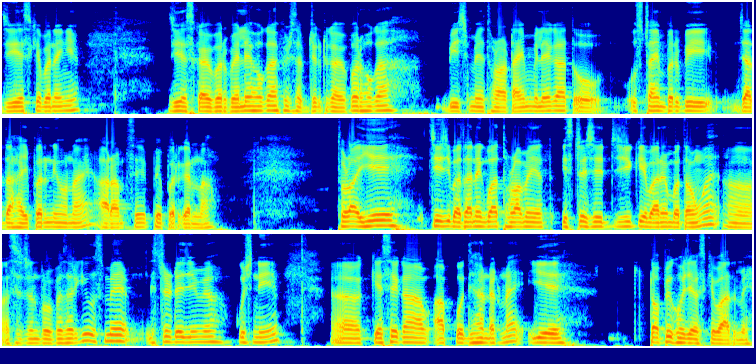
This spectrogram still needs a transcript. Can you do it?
जीएस के बनेंगे। जीएस का पेपर पहले होगा फिर सब्जेक्ट का पेपर होगा। बीच में थोड़ा टाइम मिलेगा तो उस टाइम पर भी ज़्यादा हाइपर नहीं होना है आराम से पेपर करना। थोड़ा ये चीज़ बताने के बाद थोड़ा मैं स्ट्रेटेजी के बारे में बताऊँगा असिस्टेंट प्रोफेसर की। उसमें स्ट्रेटेजी में कुछ नहीं है आ, कैसे का आपको ध्यान रखना है ये टॉपिक हो जाए उसके बाद में।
